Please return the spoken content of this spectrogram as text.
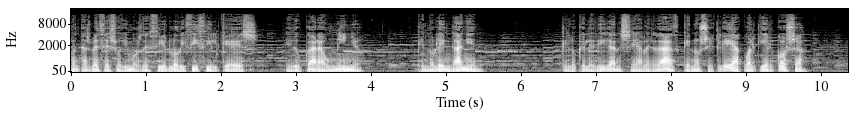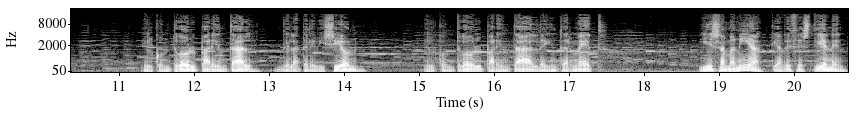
¿Cuántas veces oímos decir lo difícil que es educar a un niño? Que no le engañen, que lo que le digan sea verdad, que no se crea cualquier cosa. El control parental de la televisión, el control parental de Internet y esa manía que a veces tienen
